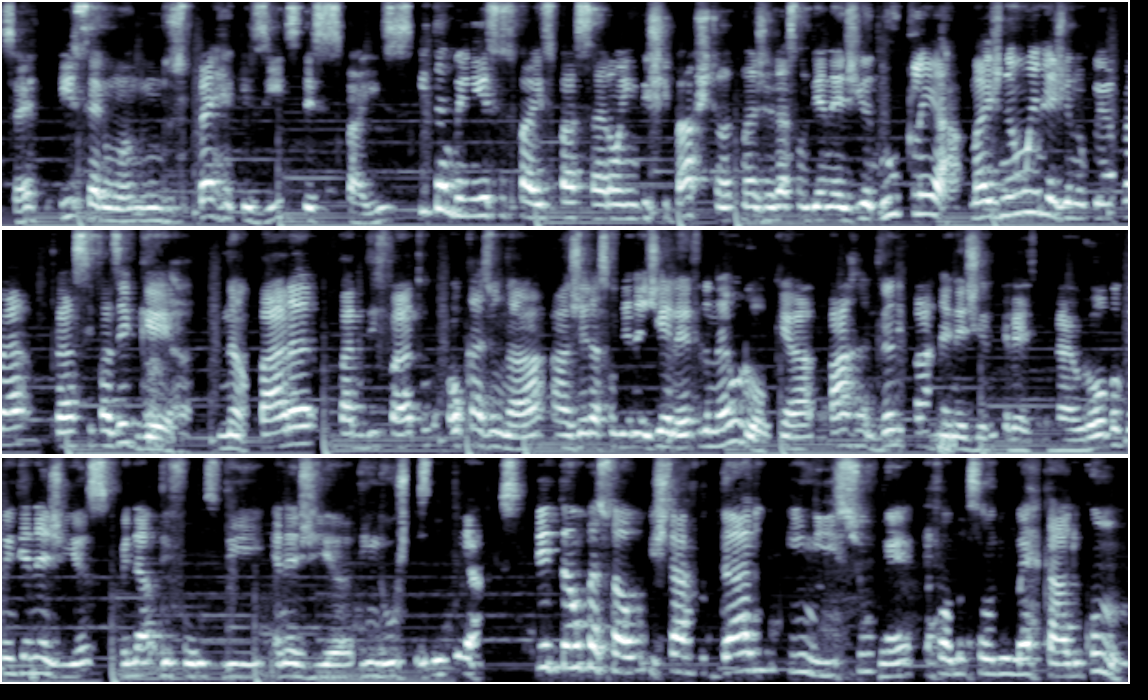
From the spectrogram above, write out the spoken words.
certo? Isso era um, um dos pré-requisitos desses países e também esses países passaram a investir bastante na geração de energia nuclear, mas não energia nuclear para se fazer guerra, não, para, para de fato ocasionar a geração de energia elétrica na Europa, que a, par, a grande parte da energia elétrica na Europa vem de energias, vem de fontes de energia de indústrias nucleares. Então, pessoal, está dado início né, à formação de um mercado comum.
